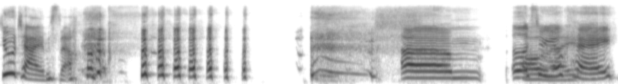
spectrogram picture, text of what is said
Two times now. um alexa are you okay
